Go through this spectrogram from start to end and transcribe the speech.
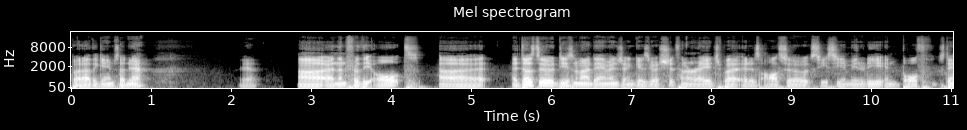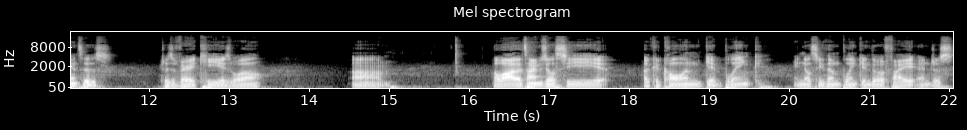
but uh, the game said Yeah, no. yeah. Uh, and then for the ult, uh, it does do a decent amount of damage and gives you a shit ton of rage, but it is also CC immunity in both stances, which is very key as well. Um, a lot of the times you'll see a Cu Chulainn get blink, and you'll see them blink into a fight and just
